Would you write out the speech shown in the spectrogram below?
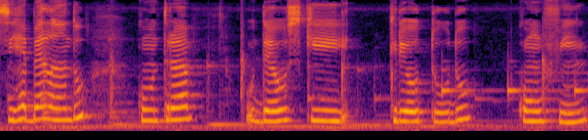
se rebelando contra o Deus que criou tudo com um fim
